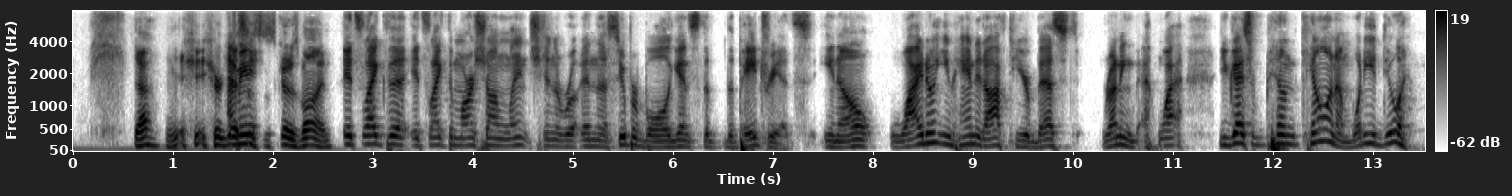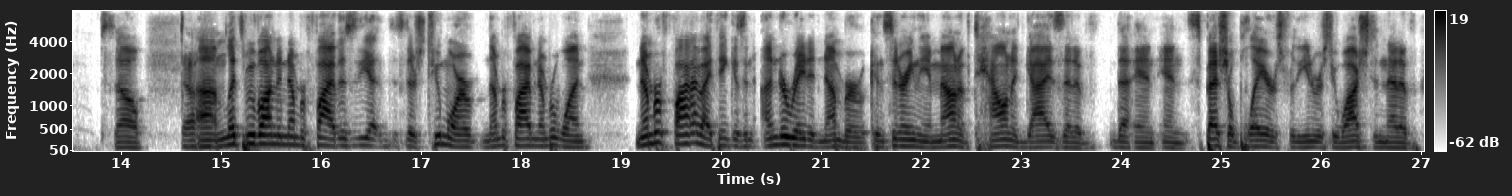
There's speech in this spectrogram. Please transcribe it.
yeah, your guess I mean, is as good as mine. It's like the it's like the Marshawn Lynch in the in the Super Bowl against the the Patriots. You know, why don't you hand it off to your best running back? Why you guys are killing them? What are you doing? So. Yeah. Um, let's move on to number five. This is the there's two more. Number five, number one. Number five, I think, is an underrated number considering the amount of talented guys that have that and and special players for the University of Washington that have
